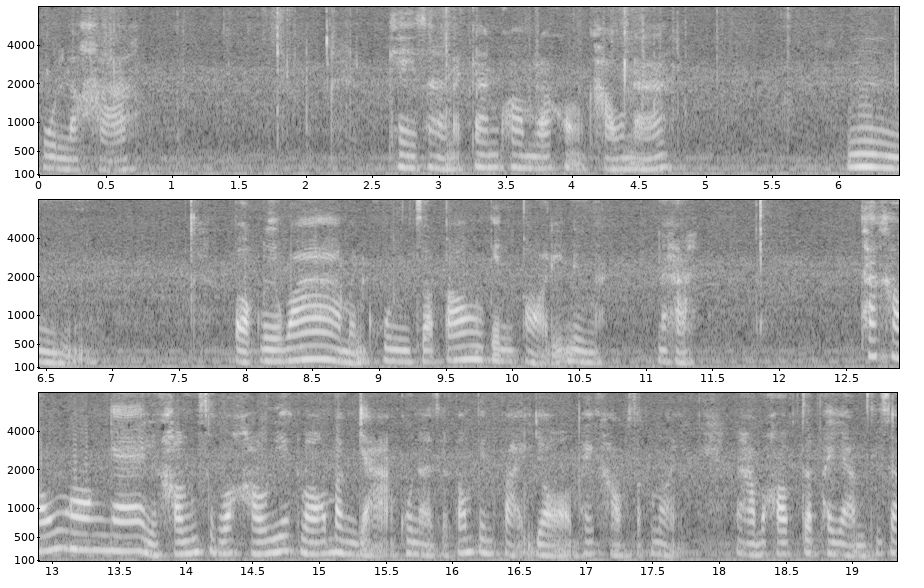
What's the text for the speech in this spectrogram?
คุณล่ะคะโอเคสถานการณ์ความรักของเขานะ อืม บอกเลยว่าเหมือนคุณจะต้องเป็นต่อนิดนึงนะคะ ถ้าเขางองแงหรือเขารู้สึกว่าเขาเรียกร้องบางอย่าง คุณอาจจะต้องเป็นฝ่ายยอมให้เขาสักหน่อยนะคะเพราะเขาจะพยายามที่จะ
